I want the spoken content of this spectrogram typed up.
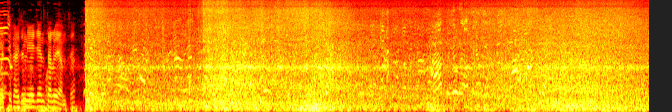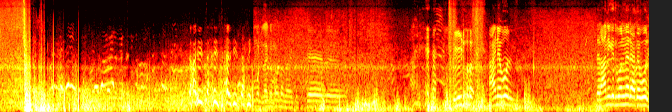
मच्छी खायचं नियोजन चालू आहे आमचं. चाली चाली चाली चाली तर व्हिडिओ आणि बोल. तर अनिकेत बोलणार आहे आता बोल.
